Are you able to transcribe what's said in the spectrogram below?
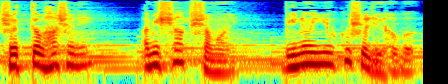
সত্য ভাষণে আমি সব সময় বিনয়ী কুশলী হব।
